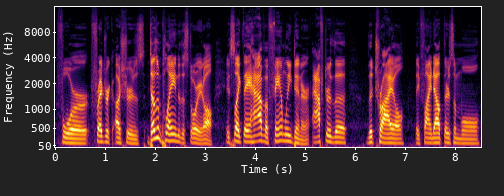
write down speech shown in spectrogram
for Frederick Usher's. Doesn't play into the story at all. It's like they have a family dinner after the the trial. They find out there's a mole.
